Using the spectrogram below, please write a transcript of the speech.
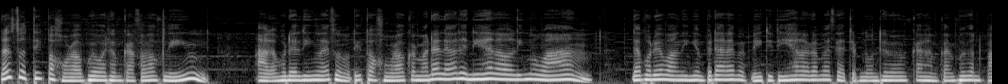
และส่วนติ๊กต็อกของเราเพื่อไว้ทำการกรอกลิงก์อ่าแล้วพอได้ลิงก์และส่วนของติ๊กต็อกของเรากันมาได้แล้วเดี๋ยวนี้ให้เราลิงก์มาวางแล้วพอได้วางลิงก์กันไปได้แล้วแบบนี้ทีนี้ให้เราได้มาเสร็จจำนวนที่เราต้อการทำการเพิ่มกันไป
